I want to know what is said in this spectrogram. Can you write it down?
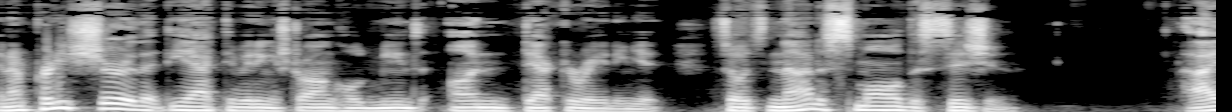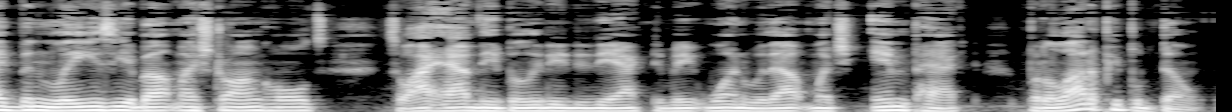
And I'm pretty sure that deactivating a stronghold means undecorating it. So it's not a small decision. I've been lazy about my strongholds, so I have the ability to deactivate one without much impact, but a lot of people don't.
